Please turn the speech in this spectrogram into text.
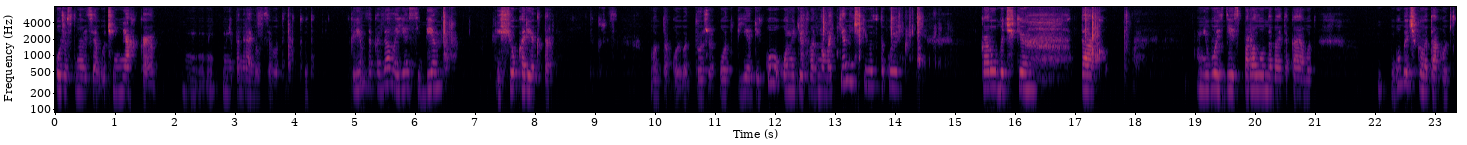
кожа становится очень мягкая. Мне понравился вот этот вот крем. Заказала я себе еще корректор вот такой вот тоже от Pierre Rico. Он идет в одном оттеночке, вот в такой коробочке. Так, у него здесь поролоновая такая вот губочка, вот так вот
